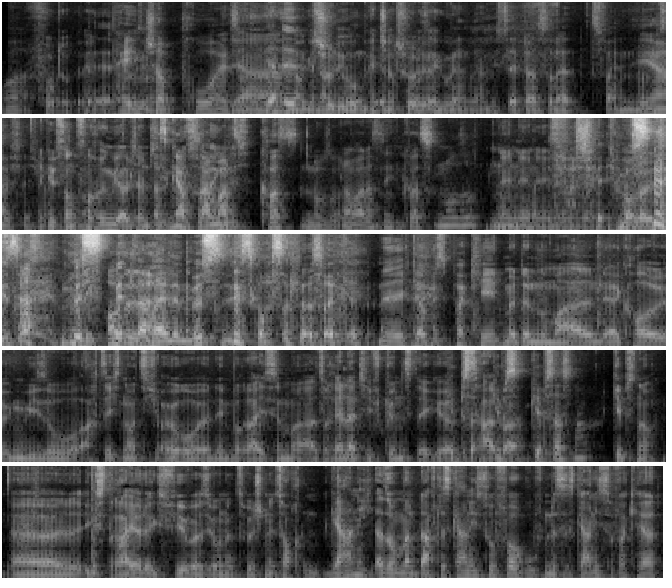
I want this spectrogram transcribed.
Power, Foto Äh, Paint. PaintShop Pro heißt Ja, das. Ja, ne? äh, genau, genau. Entschuldigung, Entschuldigung, dann habe ich seit 1992 Ja. nicht. Gibt es sonst noch irgendwie Alternativen? Das gab es damals kostenlos, oder? War das nicht ein kostenloses? Nee, nee, nee. nee, nee. Wahrscheinlich müssen es, müssen, mittlerweile müssen sie es kostenlos verkaufen. Nee, ich glaube, das Paket mit dem normalen äh, Call irgendwie so 80, 90 Euro in dem Bereich sind wir, also relativ günstig, Gibt's, bezahlbar. gibt's, gibt's das noch? Gibt's noch. Äh, X3 oder X4-Version inzwischen. Ist auch gar nicht, also man darf das gar nicht so verrufen, das ist gar nicht so verkehrt.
